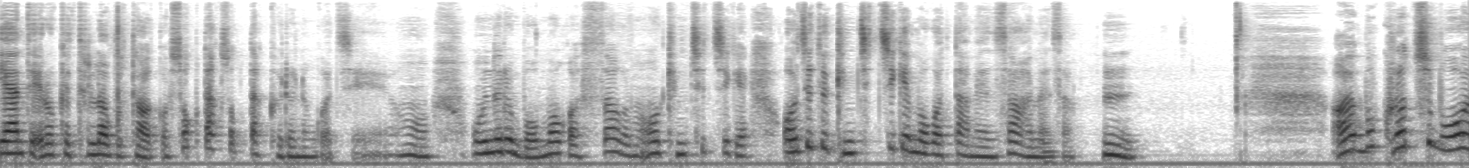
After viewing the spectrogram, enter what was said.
얘한테 이렇게 들러붙어갖고 쏙닥쏙닥 그러는 거지. 어, 오늘은 뭐 먹었어? 그러면 어 김치찌개. 어제도 김치찌개 먹었다면서 하면서. 음. 아, 뭐, 그렇지, 뭐,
